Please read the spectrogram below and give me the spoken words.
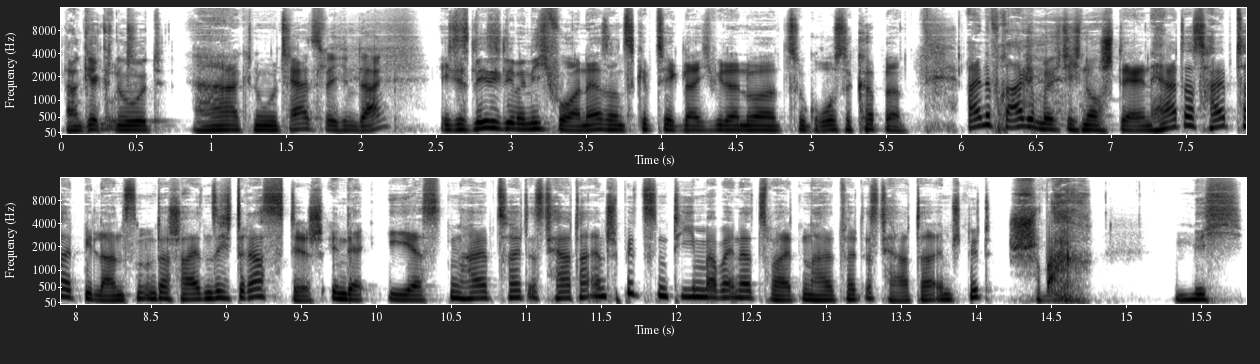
Danke, Knut. Ja, Knut. Herzlichen Dank. Ich, das lese ich lieber nicht vor, ne? sonst gibt es hier gleich wieder nur zu große Köpfe. Eine Frage möchte ich noch stellen. Herthas Halbzeitbilanzen unterscheiden sich drastisch. In der ersten Halbzeit ist Hertha ein Spitzenteam, aber in der zweiten Halbzeit ist Hertha im Schnitt schwach. Mich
